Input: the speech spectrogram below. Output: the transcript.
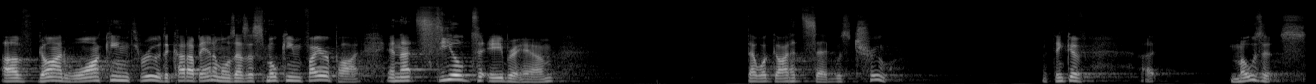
of God walking through the cut up animals as a smoking firepot. And that sealed to Abraham that what God had said was true. Think of uh, Moses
